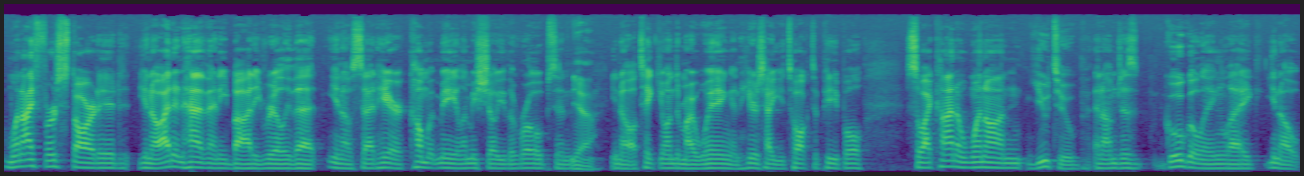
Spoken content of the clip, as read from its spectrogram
when I first started, you know, I didn't have anybody really that, you know, said, here, come with me, let me show you the ropes and, Yeah. you know, I'll take you under my wing and here's how you talk to people. So I kind of went on YouTube and I'm just Googling, like, you know,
